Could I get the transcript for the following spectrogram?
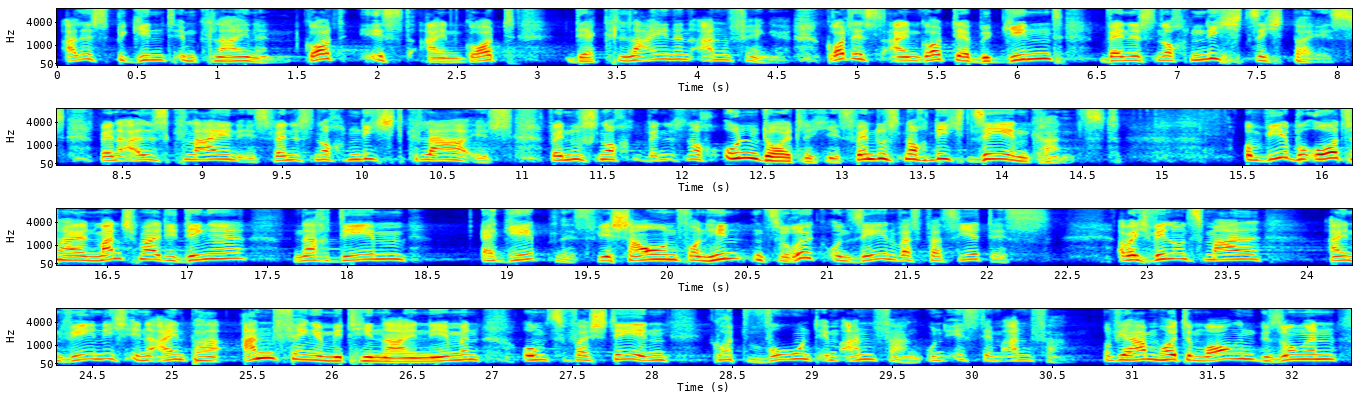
Alles beginnt im Kleinen. Gott ist ein Gott der kleinen Anfänge. Gott ist ein Gott, der beginnt, wenn es noch nicht sichtbar ist, wenn alles klein ist, wenn es noch nicht klar ist, wenn, es noch, wenn es noch undeutlich ist, wenn du es noch nicht sehen kannst. Und wir beurteilen manchmal die Dinge nach dem Ergebnis. Wir schauen von hinten zurück und sehen, was passiert ist. Aber ich will uns mal ein wenig in ein paar Anfänge mit hineinnehmen, um zu verstehen, Gott wohnt im Anfang und ist im Anfang. Und wir haben heute Morgen gesungen,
